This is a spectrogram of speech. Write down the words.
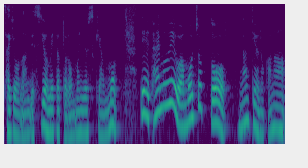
作業なんですよメタトロンもニュースキャンも。でタイムウェイはもうちょっと何て言うのかな、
